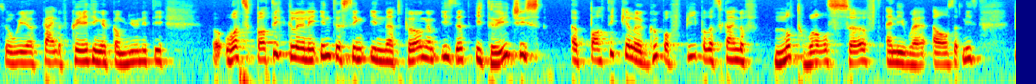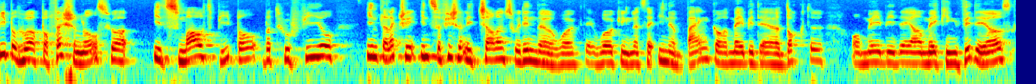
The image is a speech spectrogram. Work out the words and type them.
So we are kind of creating a community. What's particularly interesting in that program is that it reaches a particular group of people that's kind of not well served anywhere else. That means people who are professionals, who are smart people, but who feel intellectually insufficiently challenged within their work. They're working, let's say, in a bank, or maybe they're a doctor, or maybe they are making videos,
